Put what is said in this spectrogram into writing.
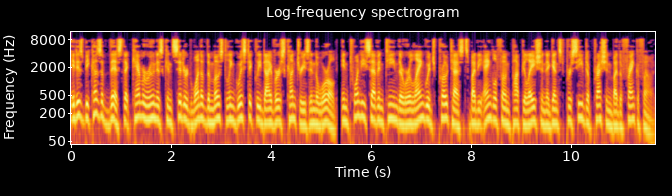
It is because of this that Cameroon is considered one of the most linguistically diverse countries in the world. In 2017, there were language protests by the Anglophone population against perceived oppression by the Francophone.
